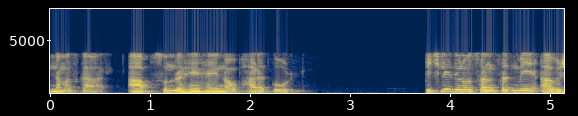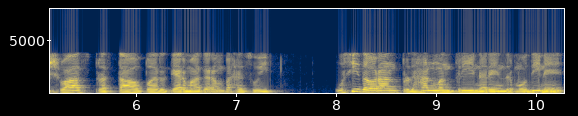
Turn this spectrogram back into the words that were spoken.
नमस्कार, आप सुन रहे हैं नवभारत गोल्ड। पिछले दिनों संसद में अविश्वास प्रस्ताव पर गर्मा गर्म बहस हुई। उसी दौरान प्रधानमंत्री नरेंद्र मोदी ने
